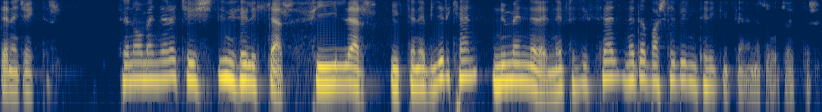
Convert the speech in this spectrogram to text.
denecektir. Fenomenlere çeşitli nitelikler, fiiller yüklenebilirken nümenlere ne fiziksel ne de başka bir nitelik yüklenemez olacaktır.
